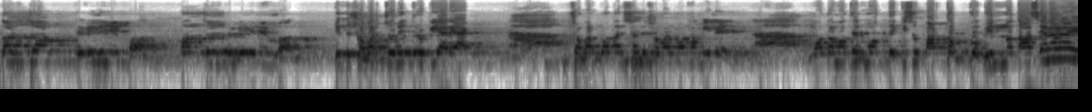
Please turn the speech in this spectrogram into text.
দশজন ফ্যামিলি মেম্বার পাঁচজন ফ্যামিলি মেম্বার কিন্তু সবার চরিত্র কি আর এক? সবার কথার সাথে সবার কথা মিলে? মতামতের মধ্যে কিছু পার্থক্য, ভিন্নতা আছে না নাই?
